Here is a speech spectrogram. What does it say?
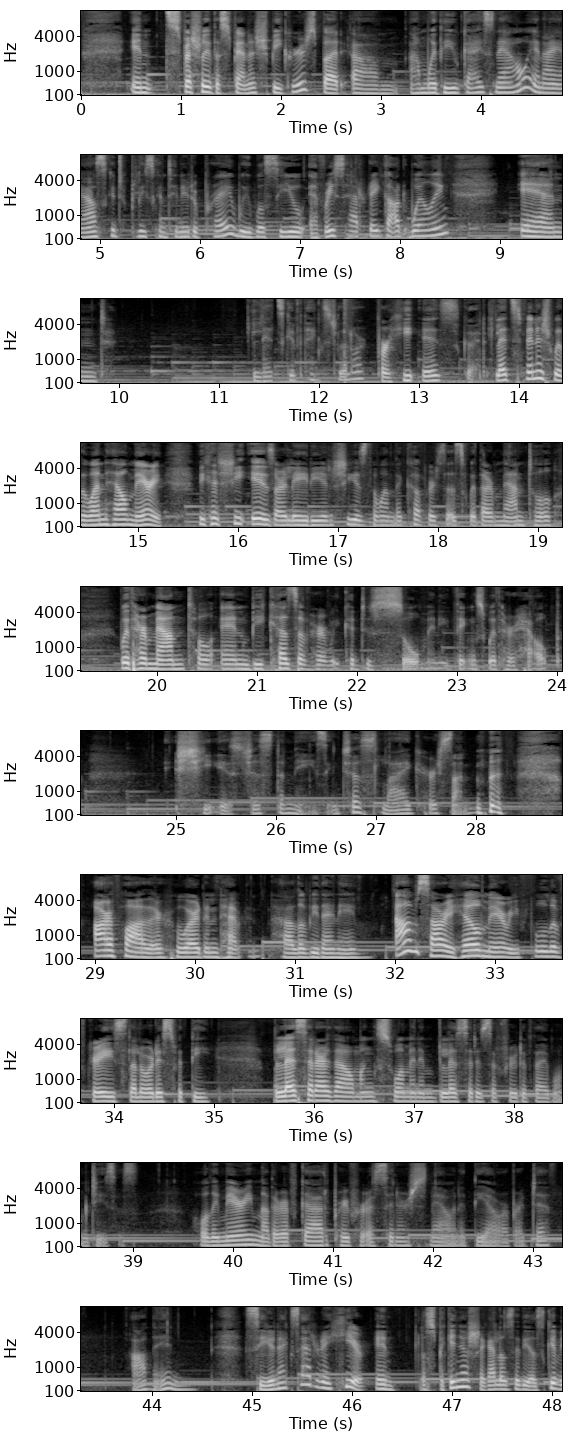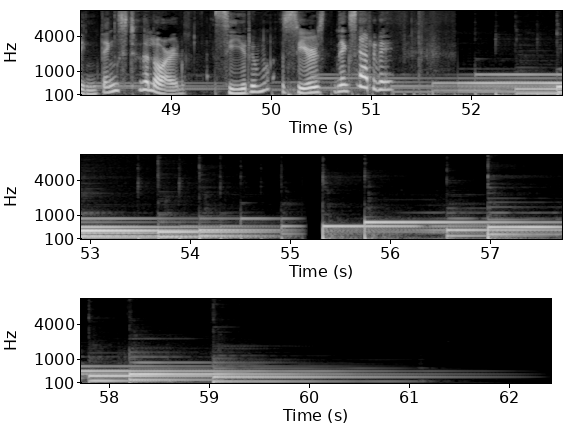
in especially the Spanish speakers, but um, I'm with you guys now and I ask you to please continue to pray. We will see you every Saturday, God willing. And let's give thanks to the Lord, for He is good. Let's finish with one Hail Mary, because she is our lady and she is the one that covers us with our mantle, with her mantle. And because of her, we could do so many things with her help. She is just amazing, just like her son. our Father who art in heaven, hallowed be thy name. I'm sorry, Hail Mary, full of grace, the Lord is with thee. Blessed art thou amongst women, and blessed is the fruit of thy womb, Jesus. Holy Mary, Mother of God, pray for us sinners now and at the hour of our death. Amen. See you next Saturday here in Los Pequeños Regalos de Dios, giving thanks to the Lord. See you, tomorrow. See you next Saturday.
